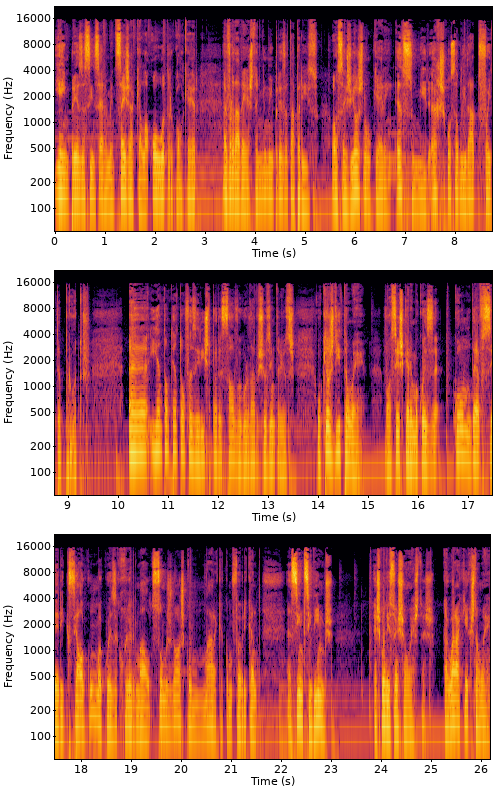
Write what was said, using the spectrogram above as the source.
e a empresa, sinceramente, seja aquela ou outra qualquer, a verdade é esta: nenhuma empresa está para isso. Ou seja, eles não querem assumir a responsabilidade feita por outros. Uh, e então tentam fazer isto para salvaguardar os seus interesses. O que eles ditam é: vocês querem uma coisa como deve ser e que se alguma coisa correr mal, somos nós como marca, como fabricante, assim decidimos, as condições são estas. Agora aqui a questão é,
